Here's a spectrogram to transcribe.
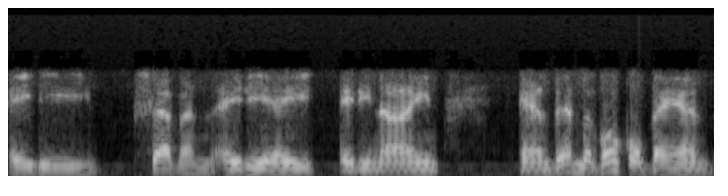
87, 88, 89. And then the vocal band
